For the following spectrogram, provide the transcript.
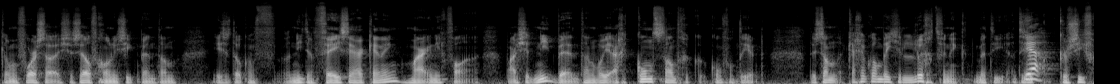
kan me voorstellen, als je zelf chronisch ziek bent, dan is het ook een, niet een feestherkenning. Maar in ieder geval, maar als je het niet bent, dan word je eigenlijk constant geconfronteerd. Dus dan krijg je ook wel een beetje lucht, vind ik. Met die, het is Ja. ook cursief.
